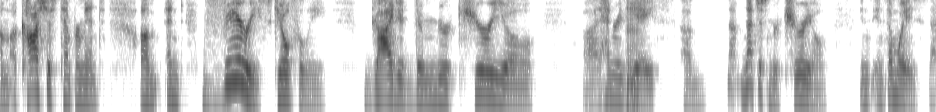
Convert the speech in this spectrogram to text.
um, a cautious temperament, um, and very skillfully guided the mercurial uh, Henry VIII. Mm. Um, not, not just mercurial, in, in some ways, uh,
